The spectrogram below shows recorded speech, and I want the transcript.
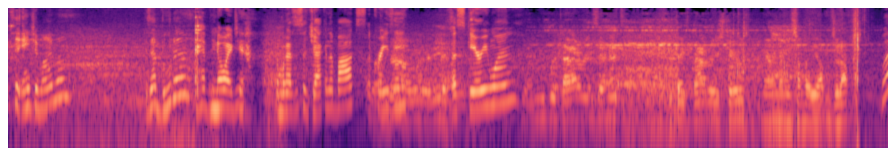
Is it Aunt Jemima? Is that Buddha? I have no idea. Oh my gosh, is this a Jack in the Box? A crazy, No, what it is. a scary one? Yeah, when you put batteries in it, it takes batteries too. And then when somebody opens it up, Wow!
